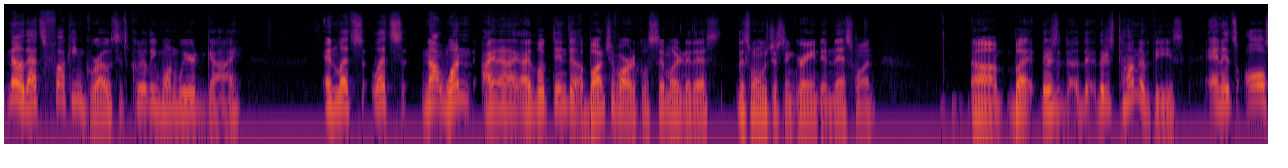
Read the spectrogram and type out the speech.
no, that's fucking gross. It's clearly one weird guy. And let's let's not one. I I looked into a bunch of articles similar to this. This one was just ingrained in this one. Um, but there's there's a ton of these, and it's all.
